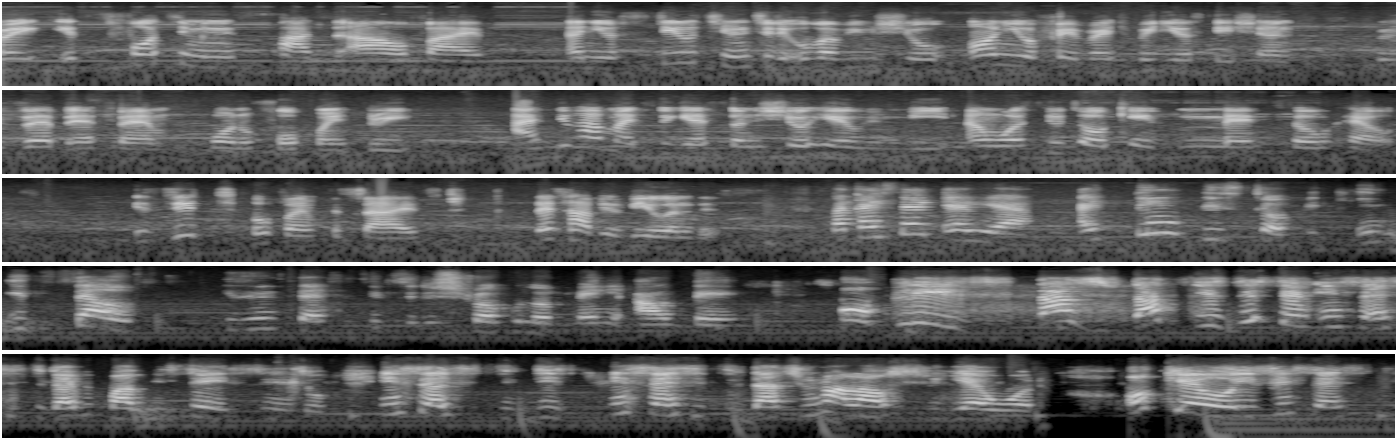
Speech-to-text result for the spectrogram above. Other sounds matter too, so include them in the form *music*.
break. It's 40 minutes past the hour 5, and you're still tuned to the Overview Show on your favorite radio station, Reverb FM 104.3. I still have my two guests on the show here with me, and we're still talking mental health. Is it overemphasized? Let's have your view on this. Like I said earlier, I think this topic in itself isn't sensitive to the struggle of many out there. Oh please, that's that is this same insensitive that people have been saying since. Oh, insensitive this, insensitive that. You not allow us to hear word. Okay, oh, it's insensitive.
